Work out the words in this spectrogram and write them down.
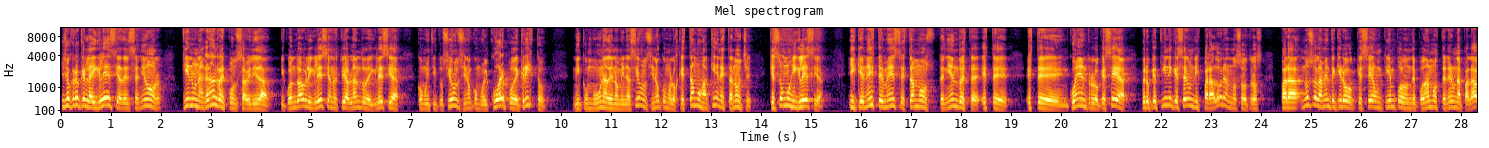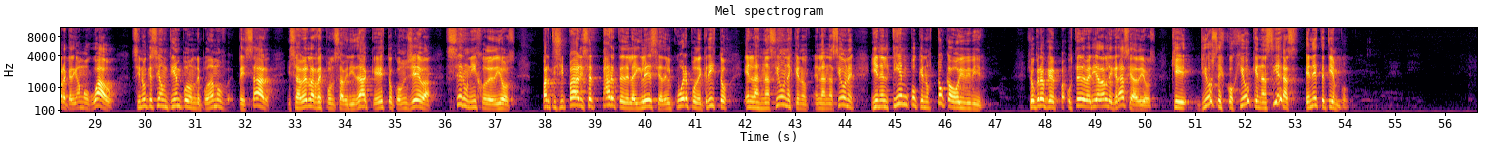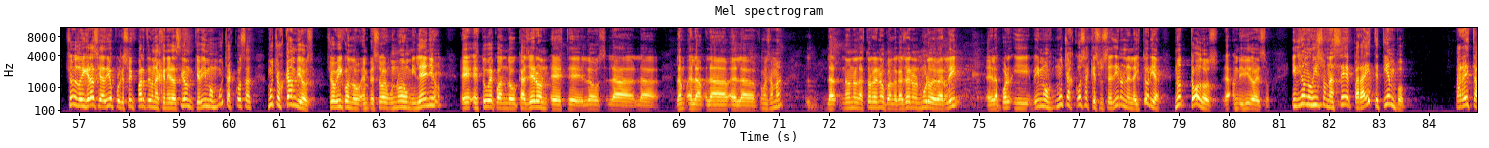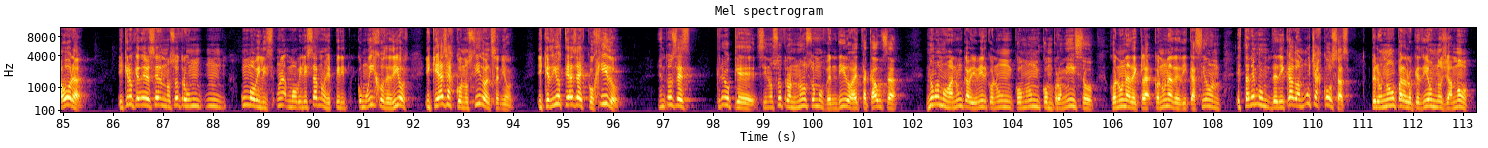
Y yo creo que la iglesia del Señor tiene una gran responsabilidad. Y cuando hablo iglesia no estoy hablando de iglesia como institución, sino como el cuerpo de Cristo, ni como una denominación, sino como los que estamos aquí en esta noche, que somos iglesia y que en este mes estamos teniendo este, este, este encuentro, lo que sea, pero que tiene que ser un disparador en nosotros para, no solamente quiero que sea un tiempo donde podamos tener una palabra que digamos, wow, sino que sea un tiempo donde podamos pesar y saber la responsabilidad que esto conlleva ser un hijo de Dios, participar y ser parte de la iglesia, del cuerpo de Cristo en las naciones, que en las naciones y en el tiempo que nos toca hoy vivir. Yo creo que usted debería darle gracias a Dios que Dios escogió que nacieras en este tiempo. Yo le doy gracias a Dios porque soy parte de una generación que vimos muchas cosas, muchos cambios. Yo vi cuando empezó un nuevo milenio, eh, estuve cuando cayeron este, los, la, la, ¿cómo se llama? no, no, las torres no, cuando cayeron el muro de Berlín, eh, y vimos muchas cosas que sucedieron en la historia. No todos han vivido eso. Y Dios nos hizo nacer para este tiempo, para esta hora. Y creo que debe ser nosotros un, un, movilizarnos como hijos de Dios y que hayas conocido al Señor y que Dios te haya escogido. Entonces, creo que si nosotros no somos vendidos a esta causa, no vamos a nunca vivir con un, con un compromiso, con una, con una dedicación. Estaremos dedicados a muchas cosas, pero no para lo que Dios nos llamó,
